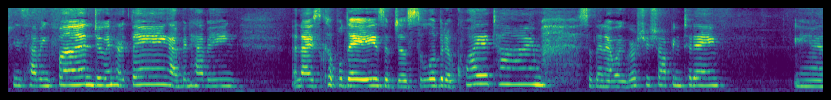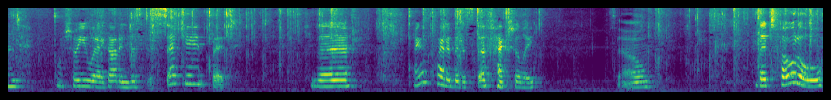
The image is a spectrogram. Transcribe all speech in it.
she's having fun doing her thing. I've been having a nice couple days of just a little bit of quiet time. So then I went grocery shopping today and I'll show you what I got in just a second, but the, I got quite a bit of stuff actually. So the total,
